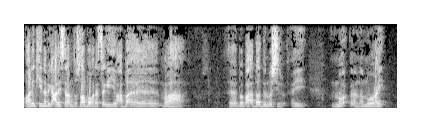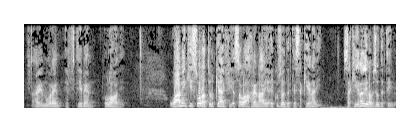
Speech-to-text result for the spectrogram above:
waa ninkii nabiga alay slam intuu soo booqray isagii iyo mxuu ahaa abaad bin bashir ay nuuray ay nuureen iftiimeen ulahoodii. Waa ninkii suurat lkahfi isagoo akrinaayo ay ku soo degtay sakiinadii. Sakiinadii baaba soo degtayba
